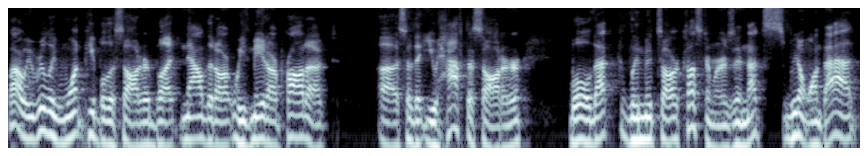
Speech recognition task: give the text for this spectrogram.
wow, we really want people to solder, but now that our we've made our product uh, so that you have to solder, well, that limits our customers, and that's we don't want that.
